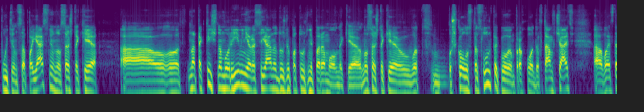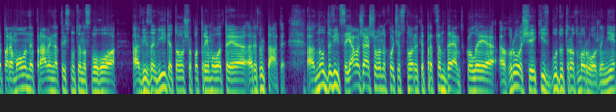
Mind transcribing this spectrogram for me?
Путін це пояснює, ну все ж таки. А, от, на тактичному рівні росіяни дуже потужні перемовники. Ну, все ж таки, от школу спецслужб, яку він проходив, там вчать а, вести перемовини, правильно тиснути на свого візаві для того, щоб отримувати результати. Ну, дивіться, я вважаю, що вони хочуть створити прецедент, коли гроші якісь будуть розморожені,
